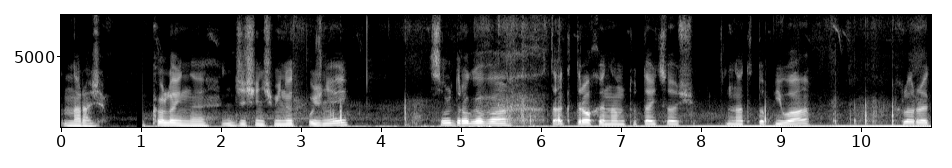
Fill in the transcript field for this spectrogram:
na razie. Kolejne 10 minut później. Sól drogowa tak trochę nam tutaj coś nadtopiła. Chlorek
